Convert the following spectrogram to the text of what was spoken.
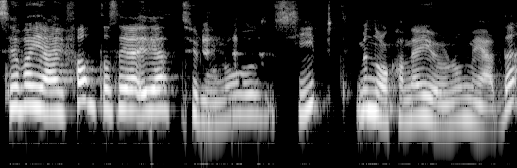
Se hva jeg fant! Altså, jeg, jeg tror noe kjipt, men nå kan jeg gjøre noe med det.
